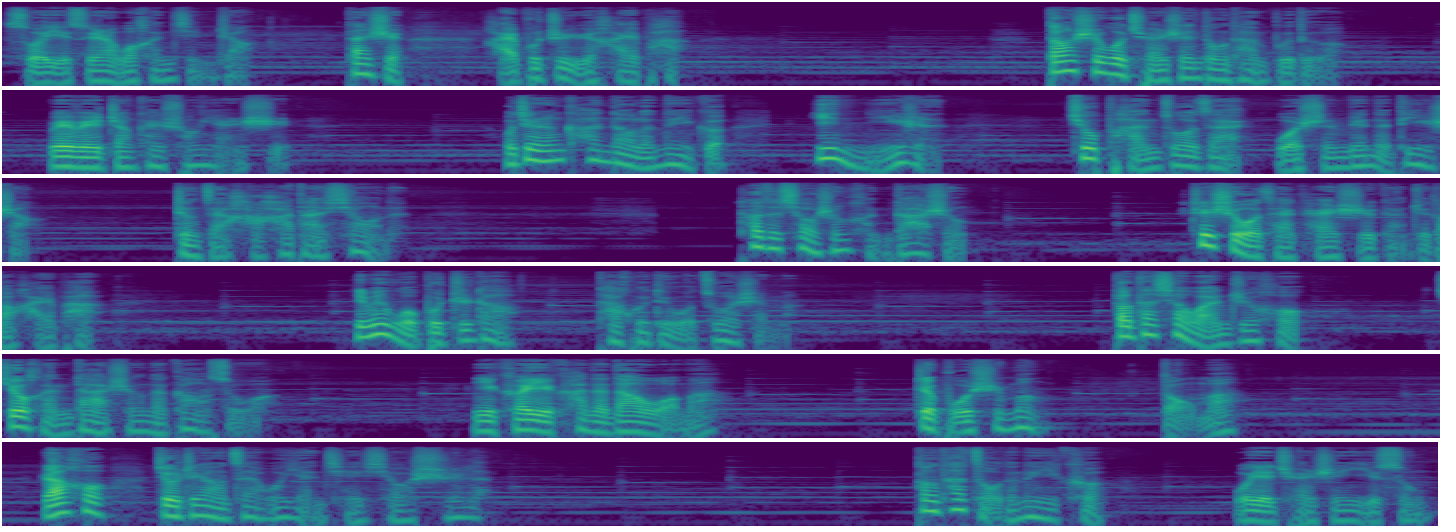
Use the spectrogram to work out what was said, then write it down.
所以虽然我很紧张，但是还不至于害怕。当时我全身动弹不得，微微张开双眼时，我竟然看到了那个印尼人，就盘坐在我身边的地上，正在哈哈大笑呢。他的笑声很大声，这时我才开始感觉到害怕。因为我不知道他会对我做什么。当他笑完之后，就很大声的告诉我：“你可以看得到我吗？这不是梦，懂吗？”然后就这样在我眼前消失了。当他走的那一刻，我也全身一松，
